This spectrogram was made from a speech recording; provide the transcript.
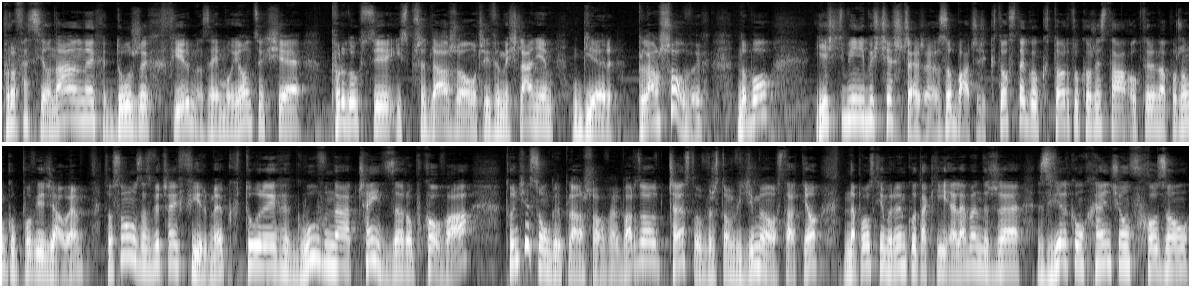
profesjonalnych, dużych firm zajmujących się produkcją i sprzedażą, czyli wymyślaniem gier planszowych. No bo jeśli mielibyście szczerze zobaczyć, kto z tego tortu korzysta, o którym na początku powiedziałem, to są zazwyczaj firmy, których główna część zarobkowa to nie są gry planszowe. Bardzo często, zresztą widzimy ostatnio, na polskim rynku taki element, że z wielką chęcią wchodzą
